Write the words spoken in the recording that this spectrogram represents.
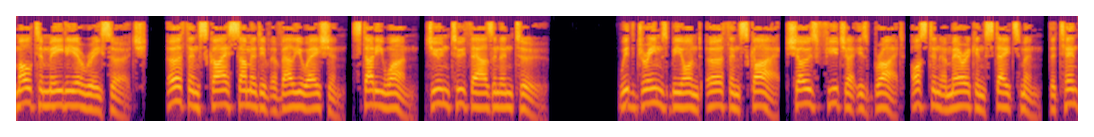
Multimedia Research. Earth and Sky Summative Evaluation, Study 1, June 2002. With Dreams Beyond Earth and Sky, shows Future is Bright, Austin American Statesman, 10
